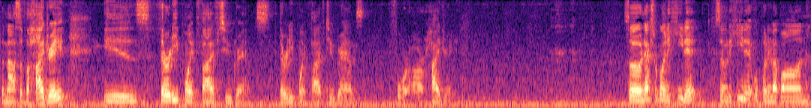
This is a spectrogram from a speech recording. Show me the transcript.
the mass of the hydrate is 30.52 grams. 30.52 grams for our hydrate. So next we're going to heat it. So to heat it, we'll put it up on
